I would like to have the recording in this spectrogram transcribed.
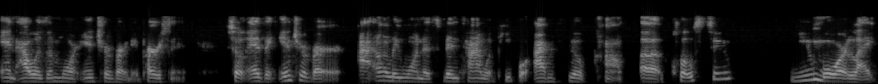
and I was a more introverted person. So as an introvert, I only want to spend time with people I feel com- uh, close to. You more like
